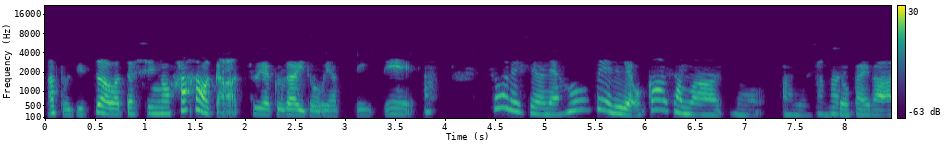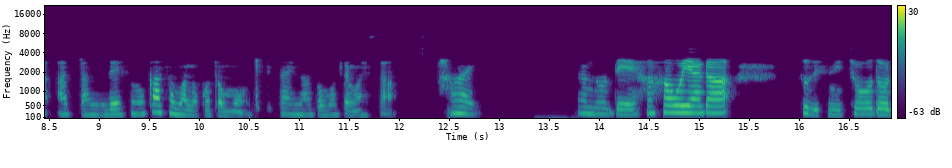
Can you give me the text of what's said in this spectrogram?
あと実は私の母が通訳ガイドをやっていて、あ、そうですよね。ホームページでお母様の、あの、紹介があったので、そのお母様のことも聞きたいなと思ってました。はい。なので、母親が、そうですね、ちょうど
